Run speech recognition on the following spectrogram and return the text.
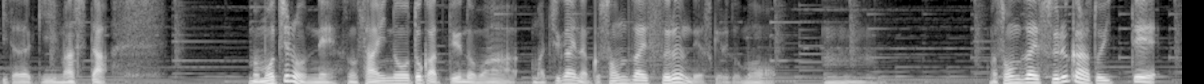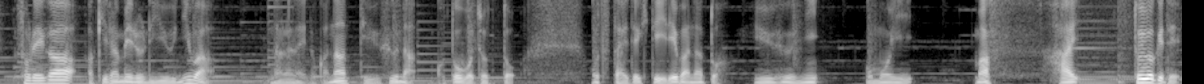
いただきました。まあ、もちろんねその才能とかっていうのは間違いなく存在するんですけれども、うんまあ、存在するからといってそれが諦める理由にはならないのかなっていうふうなことをちょっとお伝えできていればなというふうに思います。はい。というわけで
